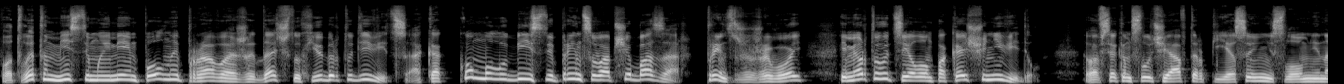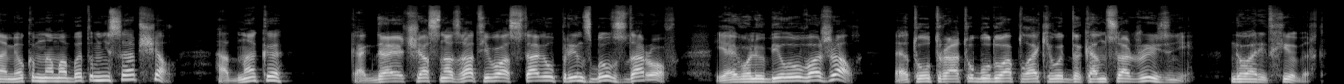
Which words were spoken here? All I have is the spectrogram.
Вот в этом месте мы имеем полное право ожидать, что Хьюберт удивится. О каком, мол, убийстве принца вообще базар? Принц же живой, и мертвого тела он пока еще не видел. Во всяком случае, автор пьесы ни словом, ни намеком нам об этом не сообщал. Однако... «Когда я час назад его оставил, принц был здоров. Я его любил и уважал. Эту утрату буду оплакивать до конца жизни», говорит Хьюберт.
